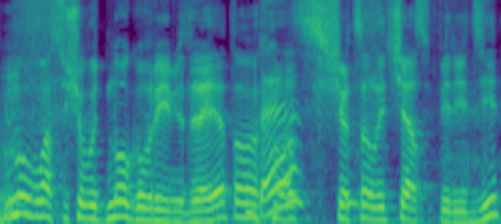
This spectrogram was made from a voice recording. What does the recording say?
Ну, у вас еще будет много времени для этого, да? у вас еще целый час впереди.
